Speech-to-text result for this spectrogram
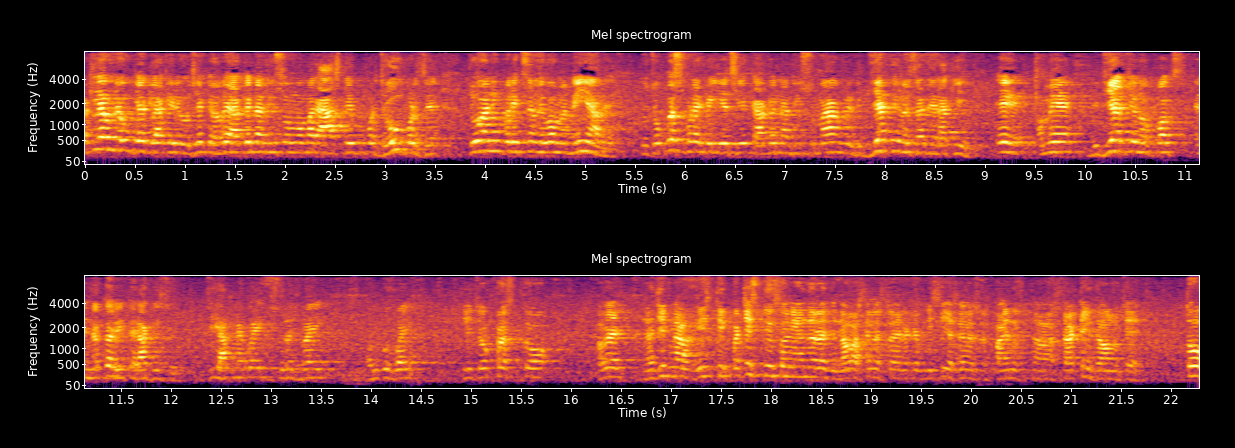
એટલે અમને એવું ક્યાંક લાગી રહ્યું છે કે હવે આગળના દિવસોમાં અમારે આ સ્ટેપ ઉપર જવું પડશે, જો આની પર એક્શન લેવામાં નહીં આવે, તો ચોક્કસપણે કહીએ છીએ કે આગળના દિવસોમાં અમે વિદ્યાર્થીઓને સાથે રાખી, એ અમે વિદ્યાર્થીઓનો પક્ષ એ નક્કર રીતે રાખીશું. જી, આપને કોઈ સુરજભાઈ, અંકુરભાઈ? એ ચોક્કસ તો હવે નજીકના વીસથી પચીસ દિવસોની અંદર જ નવા સેમેસ્ટર એટલે કે બીસીએ સેમેસ્ટર ફાઇનલ સ્ટાર્ટિંગ થવાનું છે. તો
